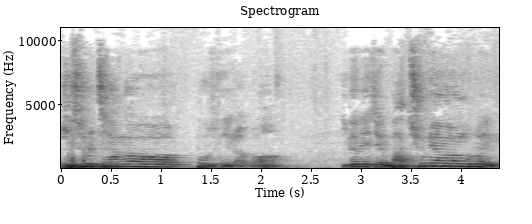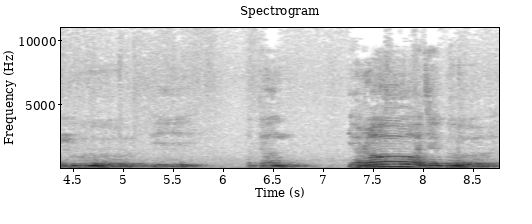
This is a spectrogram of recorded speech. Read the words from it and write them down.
기술 창업 보증이라고, 이거는 이제 맞춤형으로 그, 이, 어떤, 여러 이제 그,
